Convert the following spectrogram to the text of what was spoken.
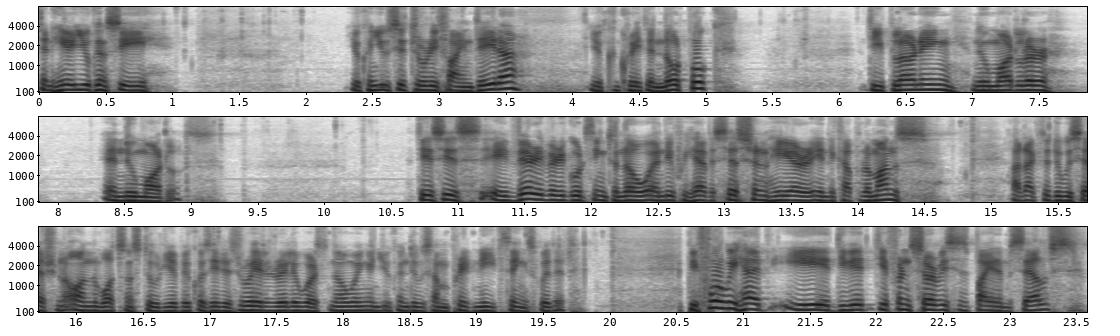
And here you can see, you can use it to refine data. You can create a notebook, deep learning, new modeler, and new models. This is a very, very good thing to know. And if we have a session here in a couple of months, I'd like to do a session on Watson Studio because it is really, really worth knowing and you can do some pretty neat things with it. Before we had eh, different services by themselves,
